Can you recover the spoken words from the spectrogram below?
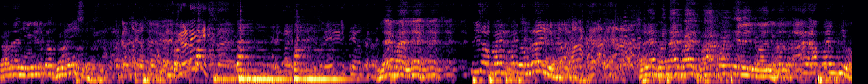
દાદાની મિલકત ઘણી છે. લે ભાઈ લે. બીજા ભાઈ તો લઈ લો અરે બધા ભાઈ ભાગ પડતી લઈ લો હાલો આ આપણે એમ કયો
